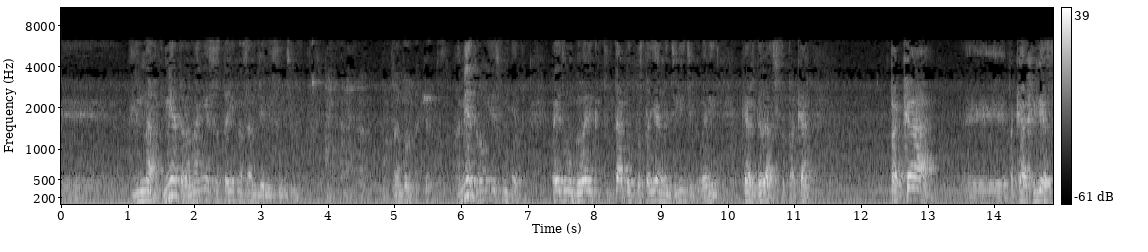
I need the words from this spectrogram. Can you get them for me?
э, длина в метр, она не состоит на самом деле из сантиметров. А метр, он есть метр. Поэтому говорить, так вот постоянно делить и говорить каждый раз, что пока пока, э, пока Ахиллес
